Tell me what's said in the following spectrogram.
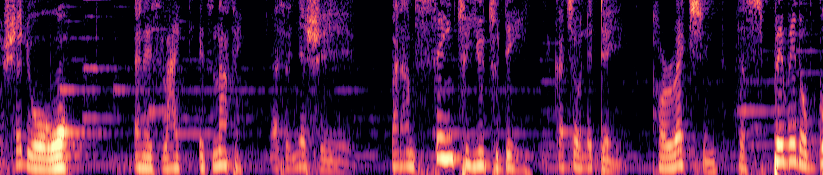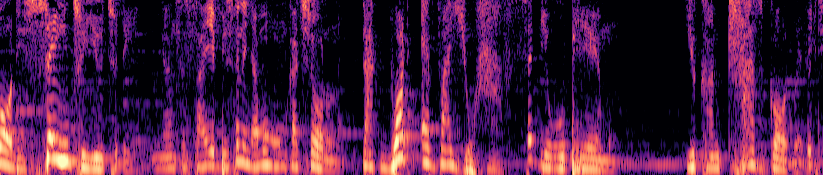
ɔhwɛ deɛ ɔwɔ and it's like it's nothing. asɛ nyɛ hwee But I'm saying to you today, yɛka kyerɛ wo ne correction, the Spirit of God is saying to you today nyansesaeɛ bi sɛne nyame honhom ka kyerɛ wo no no that whatever you have, you can trust God with it.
